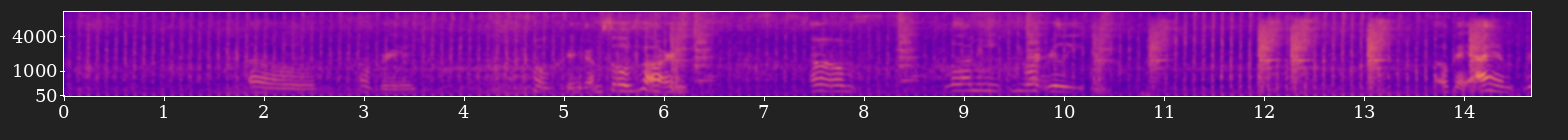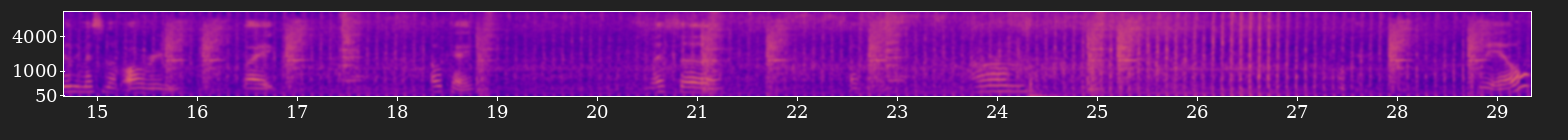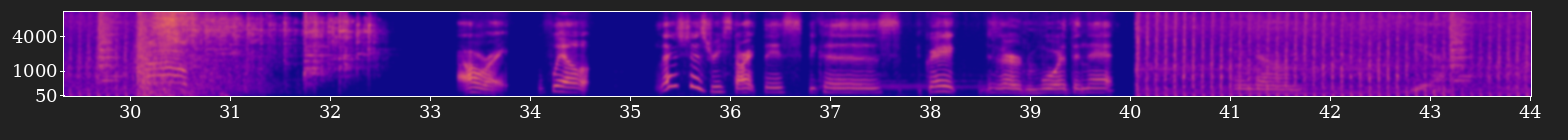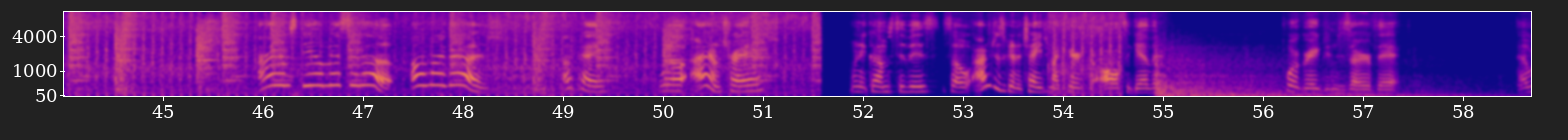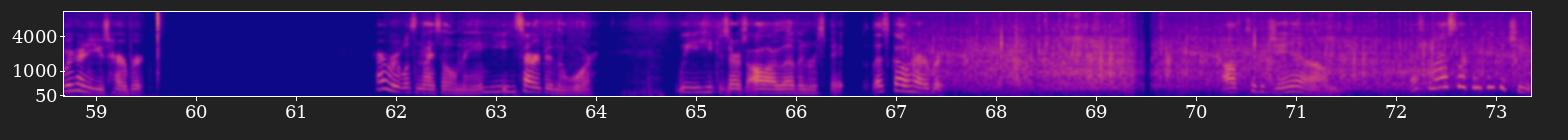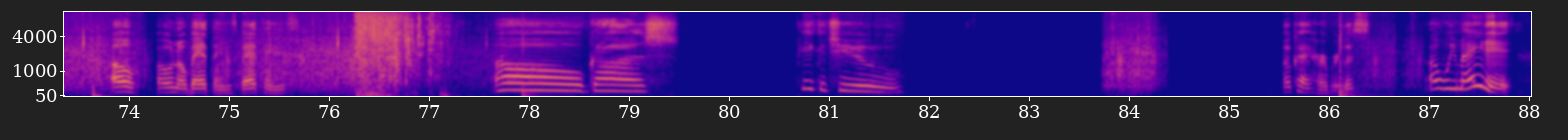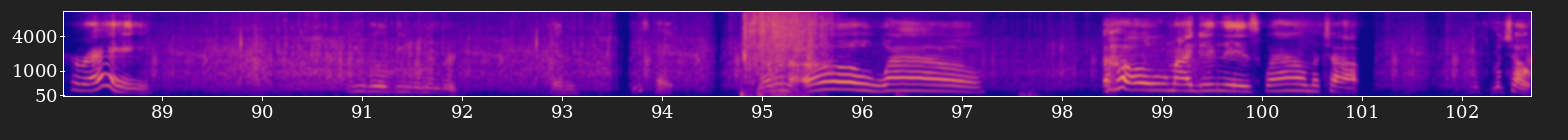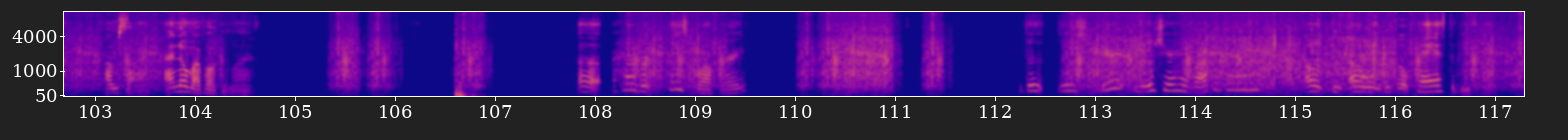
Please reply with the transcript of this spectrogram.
Oh, oh, Greg. Oh, Greg, I'm so sorry. Um, well, I mean, you weren't really... Okay, I am really messing up already. Like, okay. Let's, uh... Okay. Um... Well. Alright. Well, let's just restart this because Greg deserved more than that. And, um, yeah. I am still messing up. Oh my gosh. Okay. Well, I am trash when it comes to this. So I'm just going to change my character altogether. Poor Greg didn't deserve that. Uh, we're going to use Herbert. Herbert was a nice old man. He, he served in the war. We He deserves all our love and respect. Let's go, Herbert. Off to the gym. That's a nice looking Pikachu. Oh, oh no, bad things, bad things. Oh, gosh. Pikachu. Okay, Herbert, let's... Oh, we made it. Hooray! You will be remembered, Kevin. Beefcake. No, no, no. Oh, wow. Oh, my goodness. Wow, Machop. Machop. I'm sorry. I know my Pokemon. Uh, Herbert, please cooperate. Does, does your wheelchair have rocket power? Oh, do, oh wait, we go past the beefcake.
